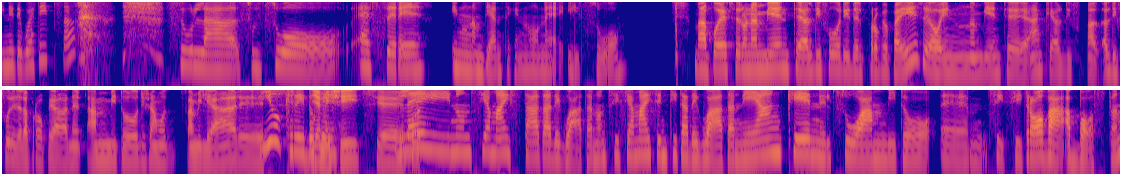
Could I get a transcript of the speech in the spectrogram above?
inadeguatezza sulla, sul suo essere in un ambiente che non è il suo. Ma può essere un ambiente al di fuori del proprio paese o in un ambiente anche al di, al di fuori della propria ambito, diciamo, familiare? Io credo di che amicizie. lei può... non sia mai stata adeguata, non si sia mai sentita adeguata neanche nel suo ambito. Eh, sì, si trova a Boston,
